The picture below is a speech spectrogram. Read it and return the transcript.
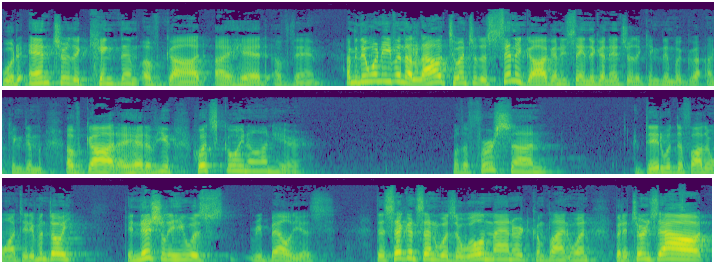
would enter the kingdom of God ahead of them. I mean, they weren't even allowed to enter the synagogue, and he's saying they're going to enter the kingdom of God, uh, kingdom of God ahead of you. What's going on here? Well, the first son did what the father wanted, even though he, initially he was rebellious. The second son was a well mannered, compliant one, but it turns out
